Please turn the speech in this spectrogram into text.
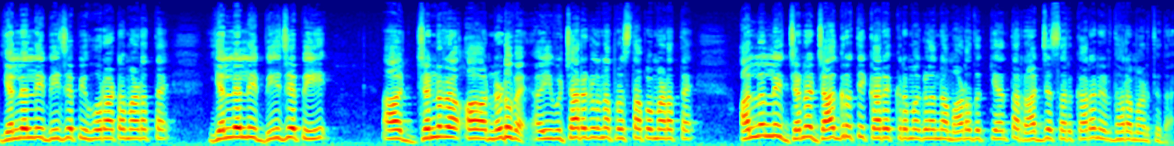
ಎಲ್ಲೆಲ್ಲಿ ಬಿ ಜೆ ಪಿ ಹೋರಾಟ ಮಾಡುತ್ತೆ, ಎಲ್ಲೆಲ್ಲಿ ಬಿ ಜೆ ಪಿ ಜನರ ನಡುವೆ ಈ ವಿಚಾರಗಳನ್ನು ಪ್ರಸ್ತಾಪ ಮಾಡುತ್ತೆ, ಅಲ್ಲಲ್ಲಿ ಜನ ಜಾಗೃತಿ ಕಾರ್ಯಕ್ರಮಗಳನ್ನು ಮಾಡೋದಕ್ಕೆ ಅಂತ ರಾಜ್ಯ ಸರ್ಕಾರ ನಿರ್ಧಾರ ಮಾಡ್ತಿದೆ.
